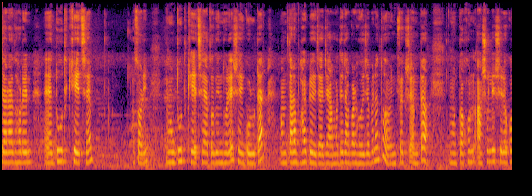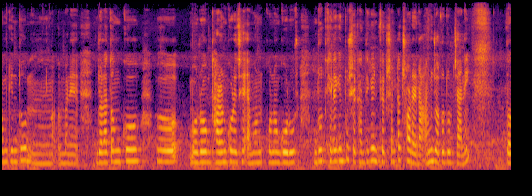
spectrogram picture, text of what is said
যারা ধরেন দুধ খেয়েছে সরি দুধ খেয়েছে এতদিন ধরে সেই গরুটার। তারা ভয় পেয়ে যায় যে আমাদের আবার হয়ে যাবে না তো ইনফেকশনটা তখন আসলে সেরকম কিন্তু মানে জলাতঙ্ক রোগ ধারণ করেছে এমন কোনো গরুর। দুধ খেলে কিন্তু সেখান থেকে ইনফেকশনটা ছড়ে না, আমি যতদূর জানি। তো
